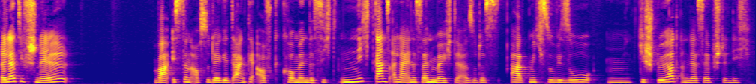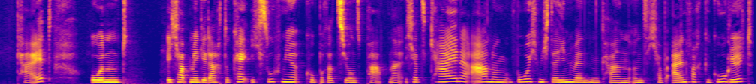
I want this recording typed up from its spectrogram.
Relativ schnell war, ist dann auch so der Gedanke aufgekommen, dass ich nicht ganz alleine sein möchte. Also das hat mich sowieso hm, gestört an der Selbstständigkeit. Und ich habe mir gedacht, okay, ich suche mir Kooperationspartner. Ich hatte keine Ahnung, wo ich mich da hinwenden kann. Und ich habe einfach gegoogelt,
